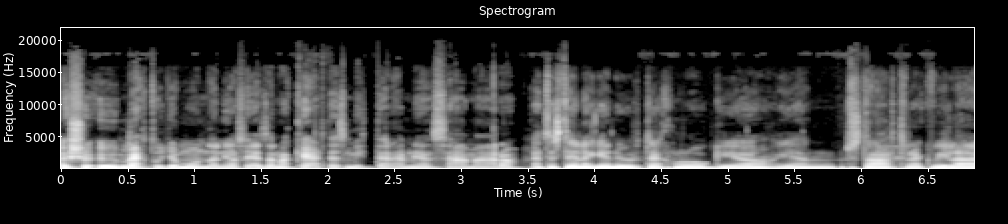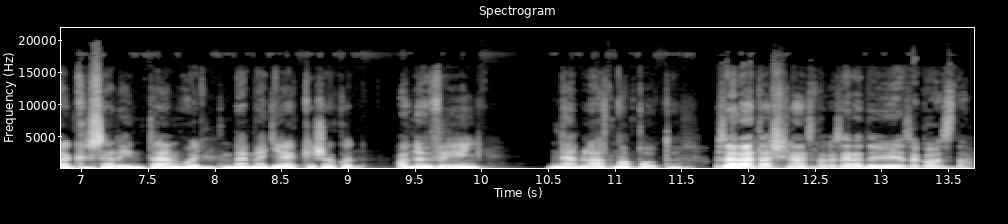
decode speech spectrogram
és ő meg tudja mondani azt, hogy ezen a kert ez mit teremjen számára. Hát ez tényleg ilyen űrtechnológia, ilyen Star Trek világ szerintem, hogy bemegyek, és akkor a növény nem lát napot? Az ellátási láncnak az eredője ez a gazda.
